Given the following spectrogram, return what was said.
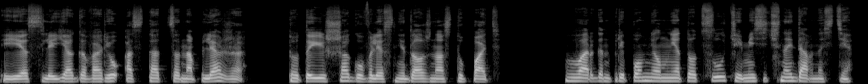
«Если я говорю остаться на пляже, то ты и шагу в лес не должна ступать». Варган припомнил мне тот случай месячной давности.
